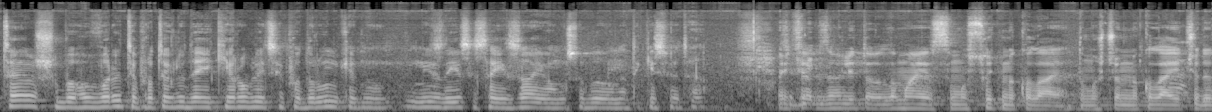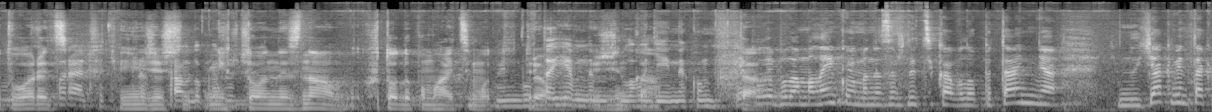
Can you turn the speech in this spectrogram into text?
те, щоб говорити про тих людей, які роблять ці подарунки, ну мені здається, це і зайвим, особливо на такі свята. Ну, і це взагалі то ламає саму суть Миколая, тому що Миколай Так, чудотворець, і він же ж ніхто не знав, хто допомагає цим Він був трьом таємним жінкам. благодійником. Я коли була маленькою, мене завжди цікавило питання: ну як він так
